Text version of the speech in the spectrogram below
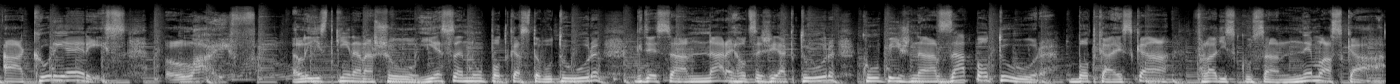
a Kurieris. Live. Lístky na našu jesennú podcastovú túr, kde sa na rehoce žiak túr kúpiš na zapotur.sk V hľadisku sa nemlaská.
